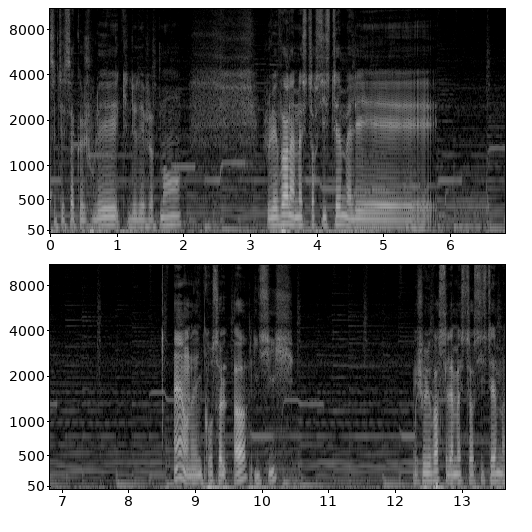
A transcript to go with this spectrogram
C'était ça que je voulais. Kit de développement. Je voulais voir la Master System. Elle est... Ah, on a une console A ici. Je voulais voir si la Master System.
